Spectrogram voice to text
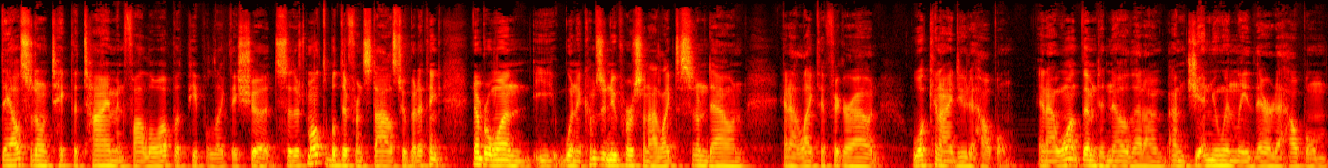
they also don't take the time and follow up with people like they should. So there's multiple different styles to it. But I think number one, when it comes to a new person, I like to sit them down and I like to figure out what can I do to help them. And I want them to know that I'm, I'm genuinely there to help them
